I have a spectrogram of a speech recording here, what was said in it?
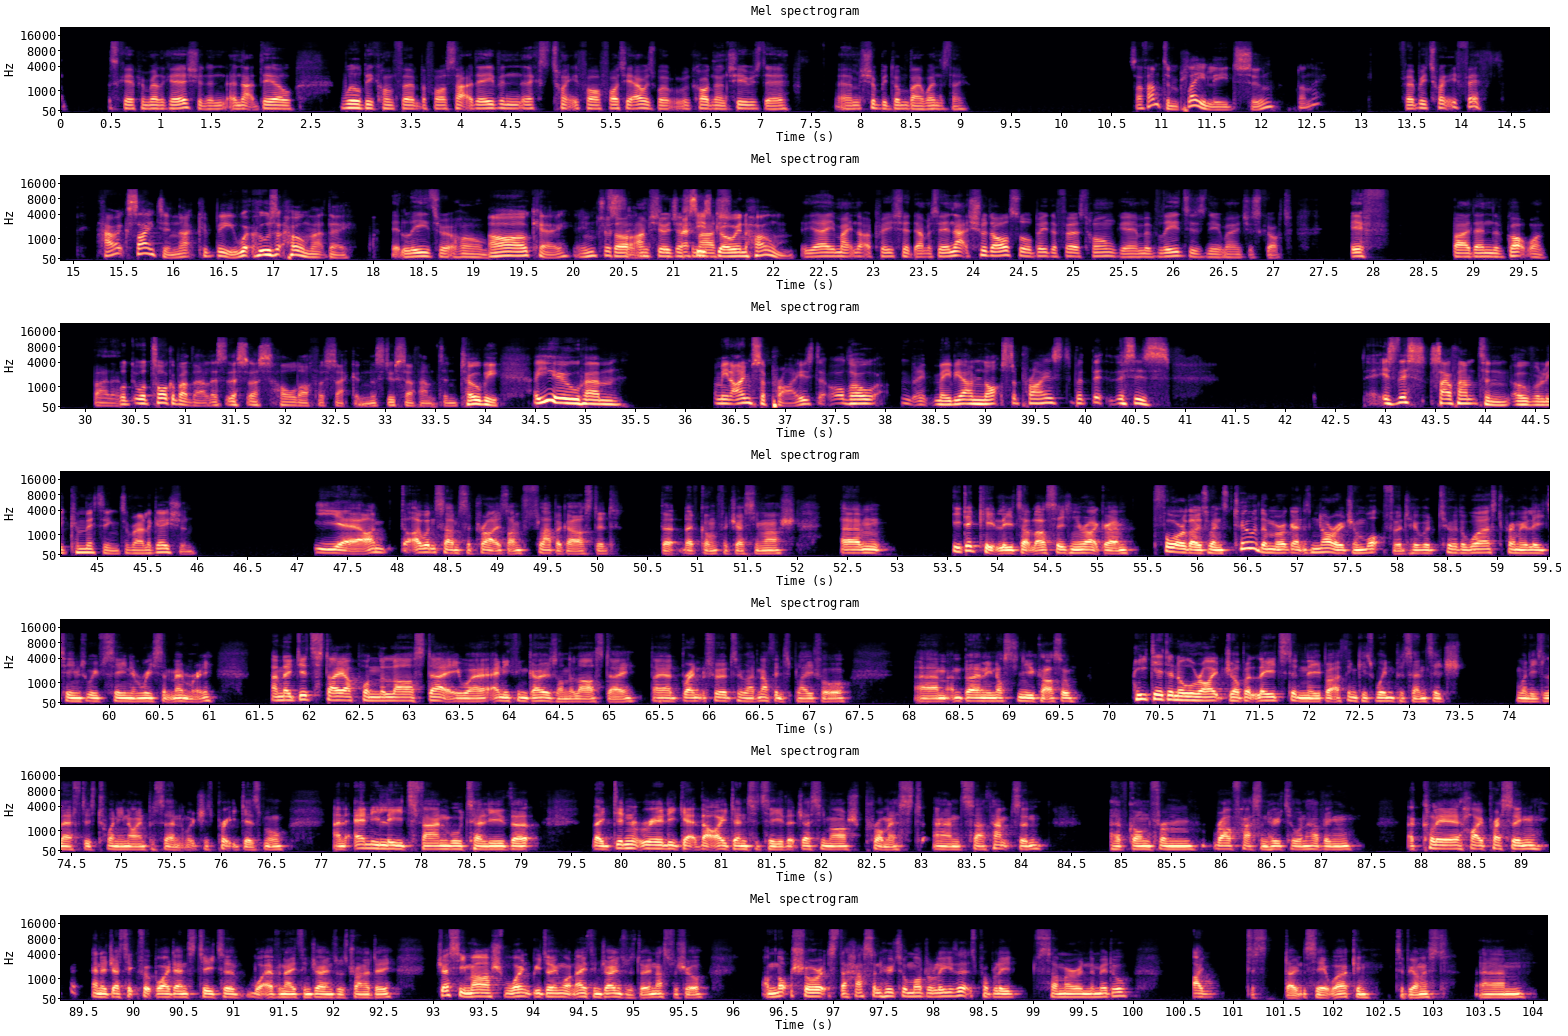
escaping relegation. And, and that deal will be confirmed before Saturday, even the next 24, 48 hours. We're recording on Tuesday. Um, should be done by Wednesday. Southampton play Leeds soon, don't they? February 25th. How exciting that could be. Who's at home that day? It Leeds her at home. Oh, okay. Interesting. So I'm sure Jesse Jesse's going home. Yeah, he might not appreciate the atmosphere. And that should also be the first home game of Leeds' new manager, Scott. If by then they've got one. By then. We'll we'll talk about that. Let's let's let's hold off a second. Let's do Southampton. Toby, are you um I mean, I'm surprised, although maybe I'm not surprised, but th- this is is this Southampton overly committing to relegation? Yeah, I'm. I wouldn't say I'm surprised. I'm flabbergasted that they've gone for Jesse Marsch. Um, he did keep Leeds up last season. You're right, Graeme. Four of those wins, two of them were against Norwich and Watford, who were two of the worst Premier League teams we've seen in recent memory. And they did stay up on the last day, where anything goes on the last day. They had Brentford, who had nothing to play for, um, and Burnley lost to Newcastle. He did an all right job at Leeds, didn't he? But I think his win percentage when he's left is 29%, which is pretty dismal. And any Leeds fan will tell you that they didn't really get that identity that Jesse Marsch promised. And Southampton have gone from Ralph Hasenhüttl and having a clear, high pressing, energetic football identity to whatever Nathan Jones was trying to do. Jesse Marsch won't be doing what Nathan Jones was doing, that's for sure. I'm not sure it's the Hasenhüttl model either. It's probably somewhere in the middle. I just don't see it working, to be honest. Um,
